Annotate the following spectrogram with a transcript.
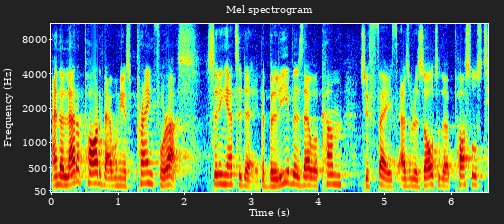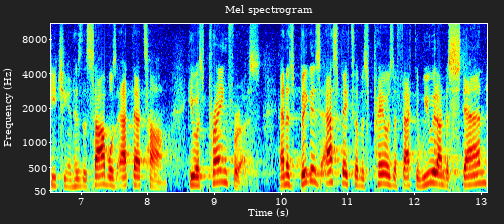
And the latter part of that, when he was praying for us, sitting here today, the believers that will come to faith as a result of the apostles' teaching and his disciples at that time, he was praying for us. And his biggest aspect of his prayer was the fact that we would understand,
